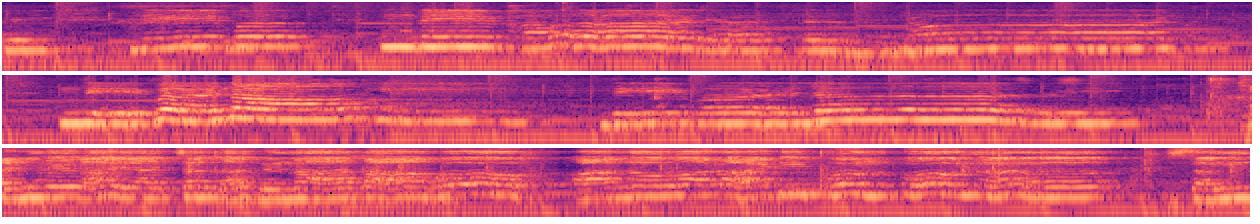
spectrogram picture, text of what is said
देव देभारत नाही देव नाही देवल खंडेरायाच्या लग्नाला हो आलो वराडी कोण कोण संग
